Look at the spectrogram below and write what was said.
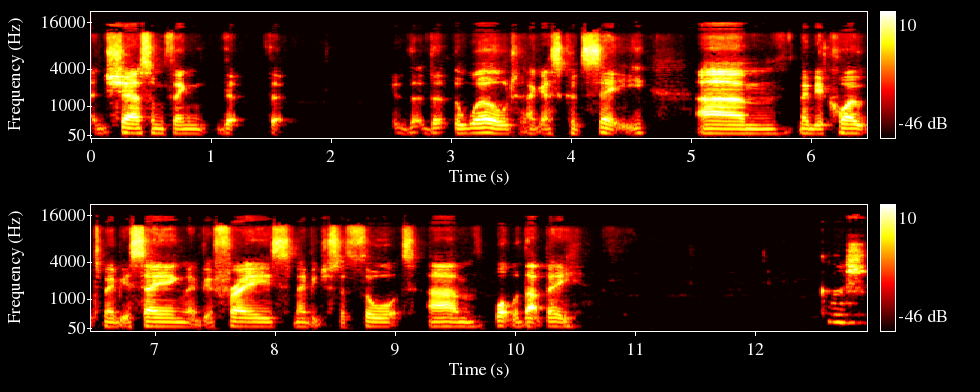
and share something that that, that the world, I guess, could see, um, maybe a quote, maybe a saying, maybe a phrase, maybe just a thought, um, what would that be? Gosh.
